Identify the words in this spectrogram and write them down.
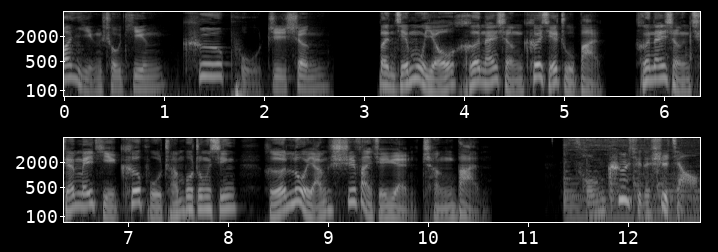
欢迎收听《科普之声》。本节目由河南省科协主办，河南省全媒体科普传播中心和洛阳师范学院承办。从科学的视角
